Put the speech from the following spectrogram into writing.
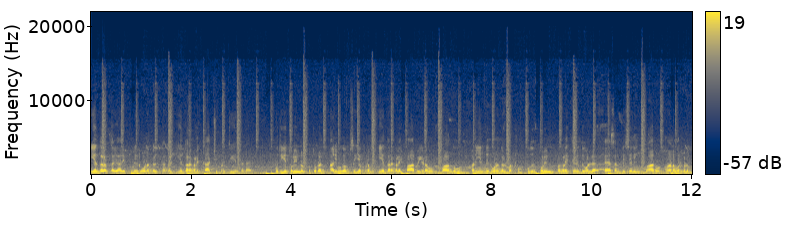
இயந்திர தயாரிப்பு நிறுவனங்கள் தங்கள் இயந்திரங்களை காட்சிப்படுத்தியிருந்தனர். புதிய தொழில்நுட்பத்துடன் அறிமுகம் செய்யப்படும் இயந்திரங்களை பார்வையிடவும் வாங்கவும் பணியன் நிறுவனங்கள் மற்றும் புது தொழில்நுட்பங்களை தெரிந்து கொள்ள ஃபேஷன் டிசைனிங் மாணவ மாணவர்களும்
